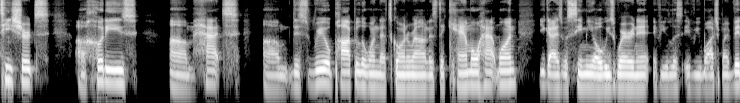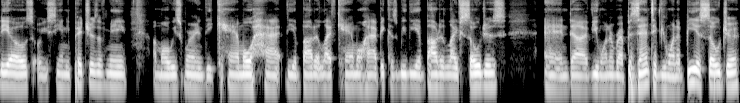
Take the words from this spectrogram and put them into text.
t-shirts, uh, hoodies, um, hats, um, this real popular one that's going around is the camel hat one. You guys will see me always wearing it. If you listen, if you watch my videos or you see any pictures of me, I'm always wearing the camel hat, the About It Life camel hat, because we the About It Life soldiers. And uh, if you want to represent, if you want to be a soldier,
